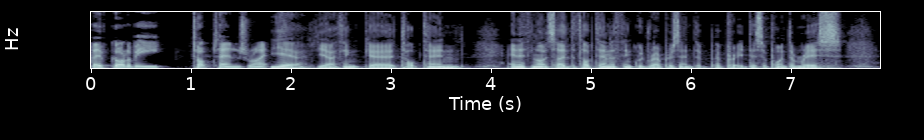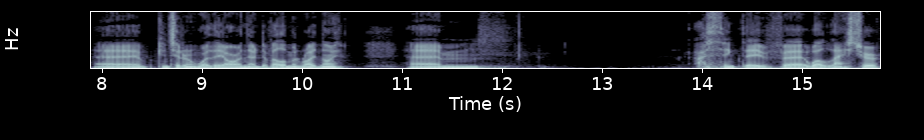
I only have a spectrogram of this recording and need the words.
they've got to be top tens, right? Yeah, yeah. I think uh, top ten. Anything outside the top ten, I think, would represent a, a pretty disappointing race, uh, considering where they are in their development right now. Um, I think they've uh, well last year,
